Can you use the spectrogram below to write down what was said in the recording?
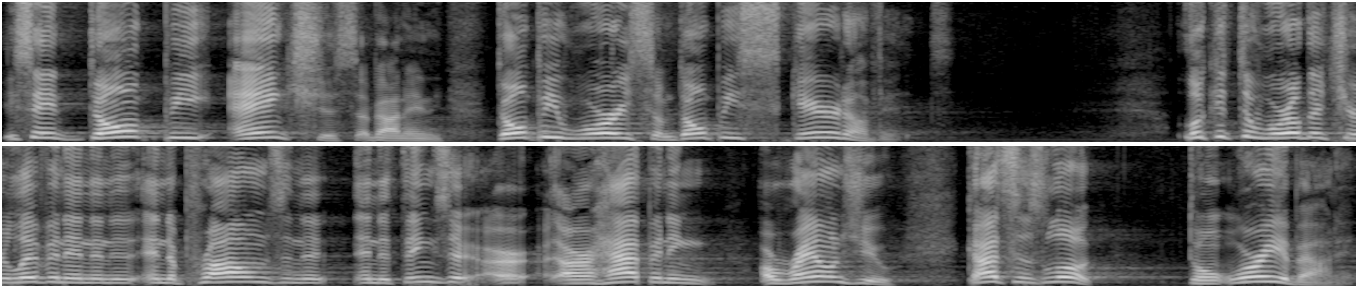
He's saying, don't be anxious about anything. Don't be worrisome. Don't be scared of it. Look at the world that you're living in and the, and the problems and the, and the things that are, are happening around you. God says, look, don't worry about it.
